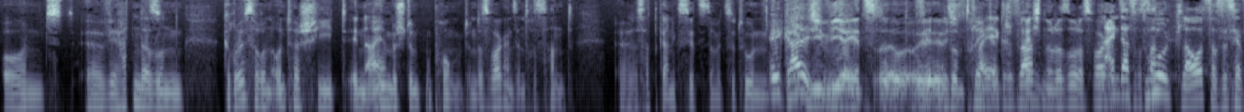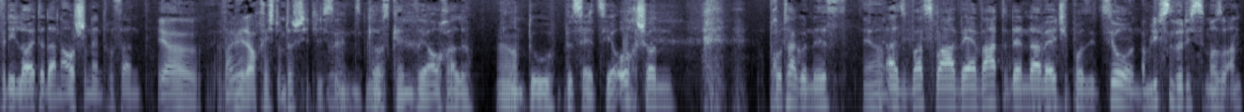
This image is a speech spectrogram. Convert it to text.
und äh, wir hatten da so einen größeren Unterschied in einem bestimmten Punkt und das war ganz interessant. Äh, das hat gar nichts jetzt damit zu tun, Egal, wie wir jetzt äh, äh, so klingt Dreieck interessant. sprechen oder so. Das war ganz das du und Klaus, das ist ja für die Leute dann auch schon interessant. Ja, weil wir da auch recht unterschiedlich sind. Klaus kennen wir ja auch alle. Ja. Und du bist ja jetzt hier auch schon Protagonist. Ja. Also was war, wer hatte denn da welche Position? Am liebsten würde ich es mal so an,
